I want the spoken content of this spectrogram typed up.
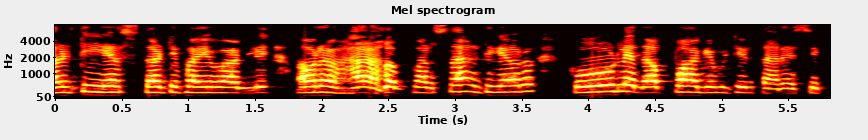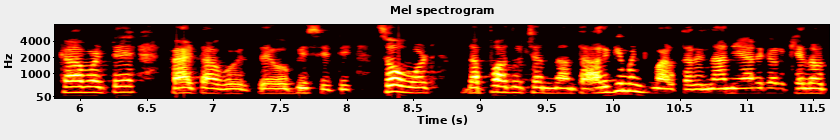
ತರ್ಟಿ ಇಯರ್ಸ್ ತರ್ಟಿ ಫೈವ್ ಆಗಲಿ, ಅವರ ಪರ್ಸನಾಲಿಟಿಗೆ ಅವರು ಕೂಡಲೇ ದಪ್ಪ ಆಗಿ ಬಿಟ್ಟಿರ್ತಾರೆ ಸಿಕ್ಕಾಬಟ್ಟೆ ಫ್ಯಾಟ್ ಆಗೋಗಿರುತ್ತೆ ಒಬಿಸಿಟಿ ಸೊ ವಾಟ್ ದಪ್ಪ ಆದ್ರೂ ಚಂದ ಅಂತ ಆರ್ಗ್ಯುಮೆಂಟ್ ಮಾಡ್ತಾರೆ. ನಾನು ಯಾರಿಗಾರು ಕೆಲವು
